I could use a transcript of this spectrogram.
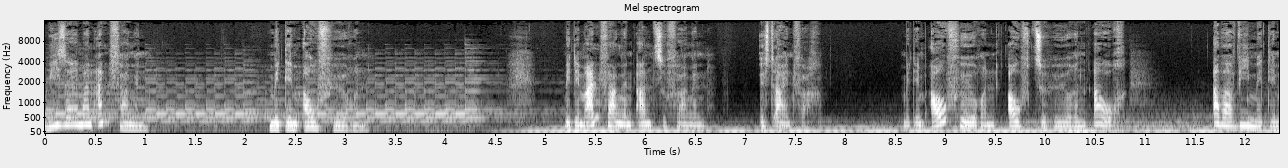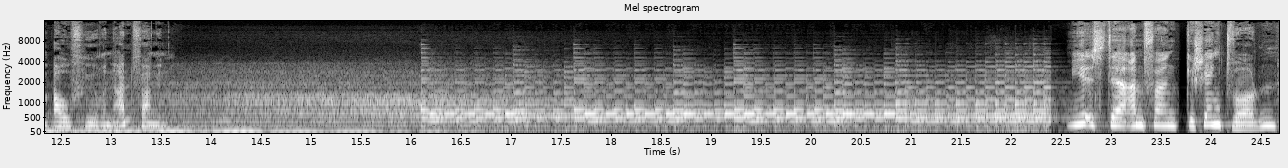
Wie soll man anfangen? Mit dem Aufhören. Mit dem Anfangen anzufangen ist einfach. Mit dem Aufhören aufzuhören auch. Aber wie mit dem Aufhören anfangen? Mir ist der Anfang geschenkt worden.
